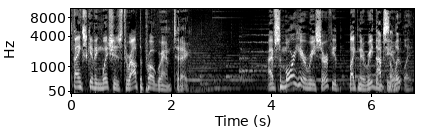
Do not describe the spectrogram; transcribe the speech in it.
Thanksgiving wishes throughout the program today. I have some more here, Reeser, if you'd like me to read them Absolutely. to you.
